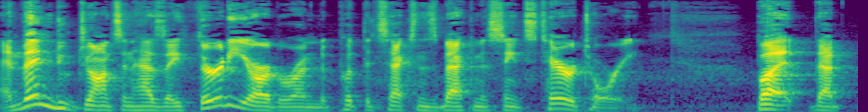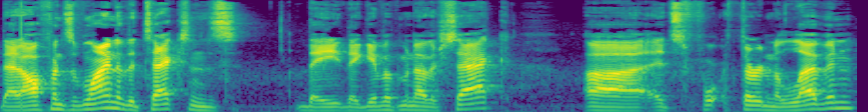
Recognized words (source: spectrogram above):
And then Duke Johnson has a 30 yard run to put the Texans back into Saints territory. But that, that offensive line of the Texans, they, they give up another sack. Uh, it's four, third and 11.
